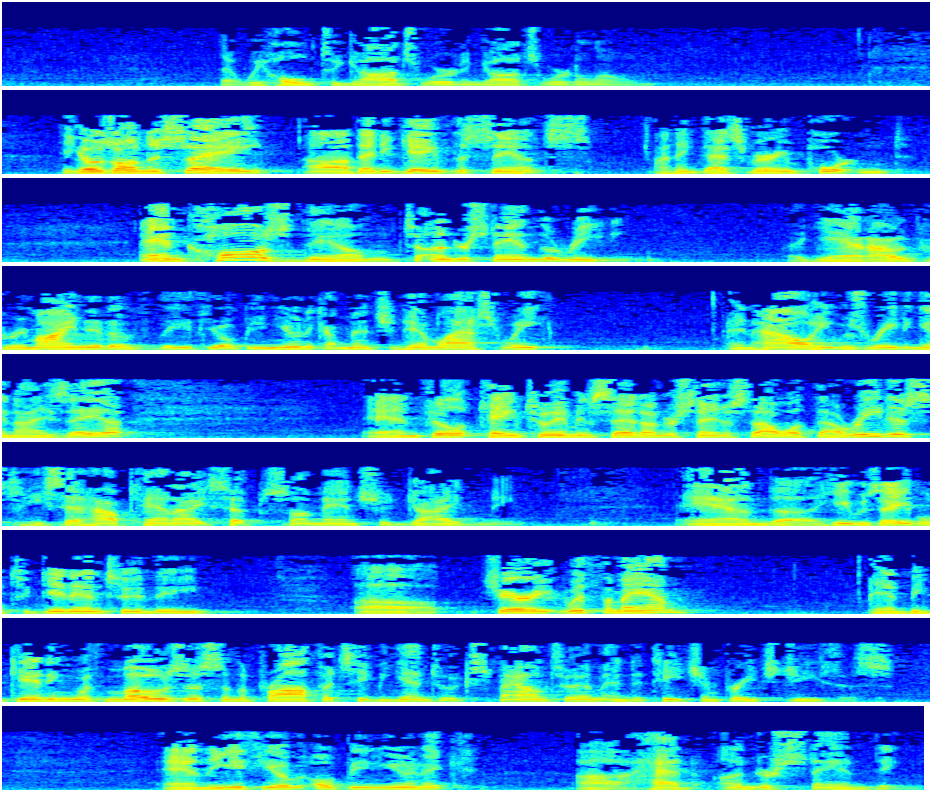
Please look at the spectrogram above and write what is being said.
That we hold to God's word and God's word alone. He goes on to say uh, that he gave the sense. I think that's very important. And caused them to understand the reading. Again, I was reminded of the Ethiopian eunuch. I mentioned him last week and how he was reading in Isaiah. And Philip came to him and said, Understandest thou what thou readest? He said, How can I except some man should guide me? And uh, he was able to get into the uh, chariot with the man and beginning with Moses and the prophets, he began to expound to him and to teach and preach Jesus. And the Ethiopian eunuch uh, had understanding.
